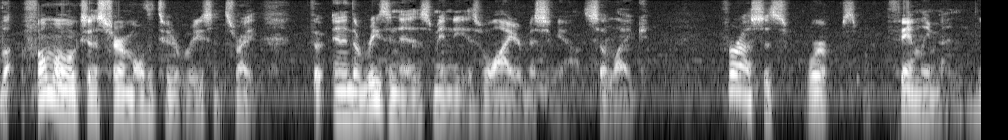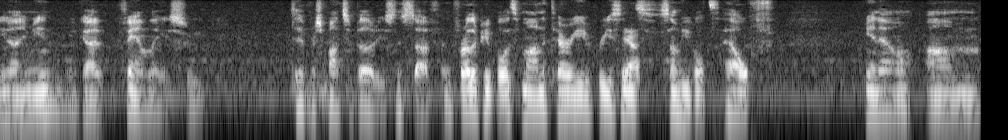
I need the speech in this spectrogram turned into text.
FOMO exists for a multitude of reasons, right? The, and the reason is mainly is why you're missing out. So, like, for us, it's we're family men. You know what I mean? We got families, we have responsibilities and stuff. And for other people, it's monetary reasons. Some people, it's health. You know, um,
